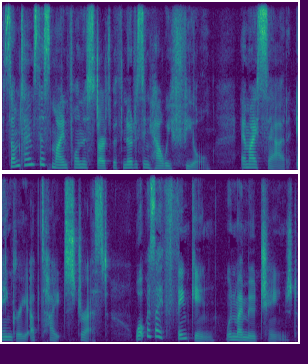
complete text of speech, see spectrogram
Sometimes this mindfulness starts with noticing how we feel. Am I sad, angry, uptight, stressed? What was I thinking when my mood changed?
